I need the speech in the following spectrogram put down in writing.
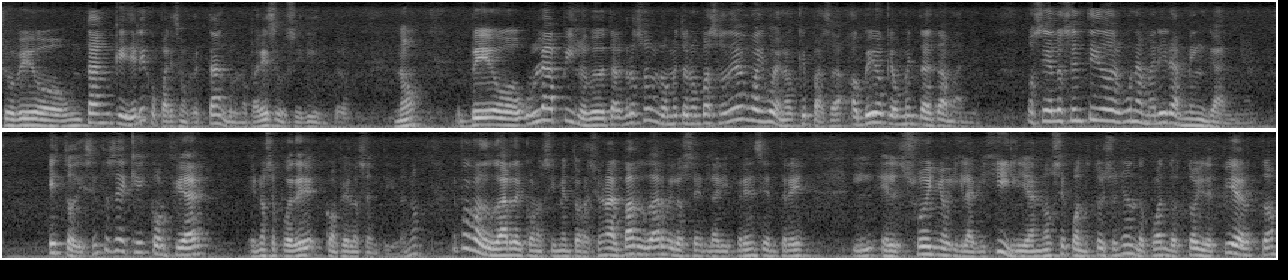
Yo veo un tanque y de lejos parece un rectángulo, no parece un cilindro, ¿no? Veo un lápiz, lo veo de tal grosor, lo meto en un vaso de agua y bueno, ¿qué pasa? Veo que aumenta de tamaño. O sea, los sentidos de alguna manera me engañan. Esto dice, entonces hay que confiar, eh, no se puede confiar en los sentidos. ¿no? Después va a dudar del conocimiento racional, va a dudar de los, la diferencia entre el sueño y la vigilia, no sé cuándo estoy soñando, cuándo estoy despierto.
